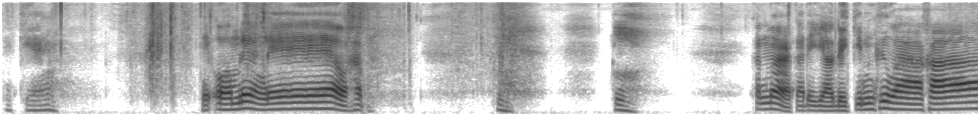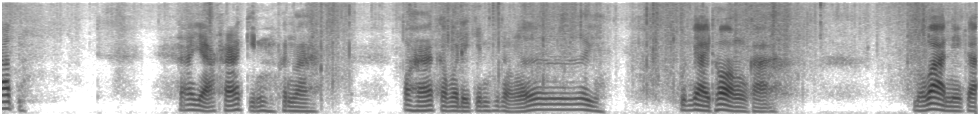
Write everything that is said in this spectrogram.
ในแกงในออมแรงแล้วครับ นี่นี่ ขันมากก็ได้อยากได้กินคือว่าครับหาอยากหากินเพิ่นว่าพอหาก็บ่ได้กินพี่น้องเอ้ยคุณยายท่องกะเมื่อวานนี่กะ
